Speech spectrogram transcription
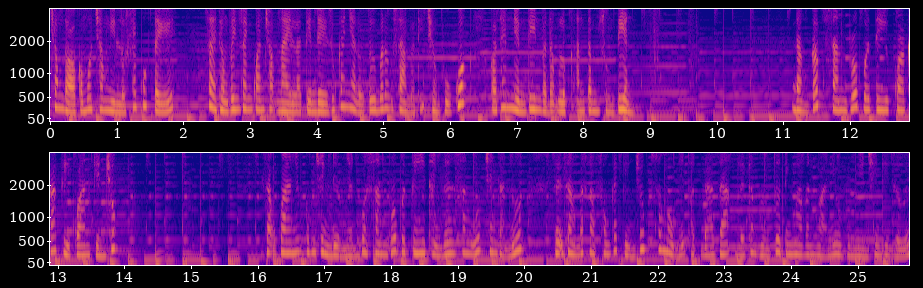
trong đó có 100.000 lượt khách quốc tế. Giải thưởng vinh danh quan trọng này là tiền đề giúp các nhà đầu tư bất động sản và thị trường Phú Quốc có thêm niềm tin và động lực an tâm xuống tiền. Đẳng cấp Sun Property qua các kỳ quan kiến trúc Dạo qua những công trình điểm nhấn của Sun Property, thành viên Sun Group trên cả nước, dễ dàng bắt gặp phong cách kiến trúc, sắc màu nghệ thuật đa dạng lấy cảm hứng từ tinh hoa văn hóa nhiều vùng miền trên thế giới.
